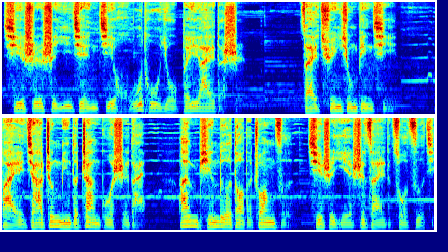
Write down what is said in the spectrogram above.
其实是一件既糊涂又悲哀的事。在群雄并起、百家争鸣的战国时代，安贫乐道的庄子其实也是在做自己。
